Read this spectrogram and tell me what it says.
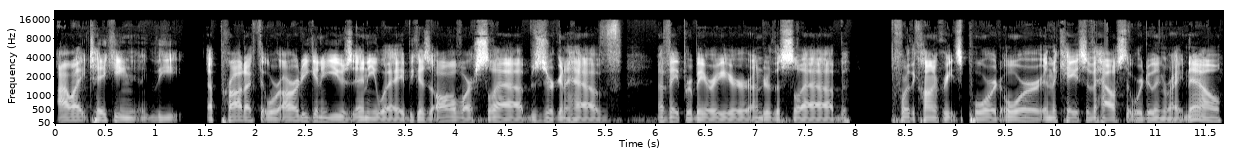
I like taking the a product that we're already going to use anyway because all of our slabs are going to have a vapor barrier under the slab before the concrete's poured or in the case of the house that we're doing right now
